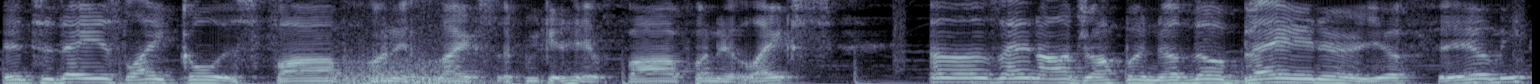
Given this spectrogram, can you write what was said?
And today's like goal is 500 likes. If we can hit 500 likes, uh, then I'll drop another banner. You feel me?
